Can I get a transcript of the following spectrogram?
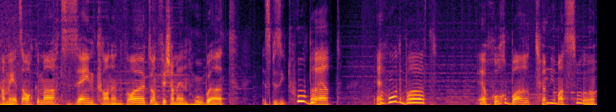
haben wir jetzt auch gemacht. Zane, Conan, Volt und Fisherman Hubert ist besiegt. Hubert! Er Hubert! Er Hubert, hör mir mal zu.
